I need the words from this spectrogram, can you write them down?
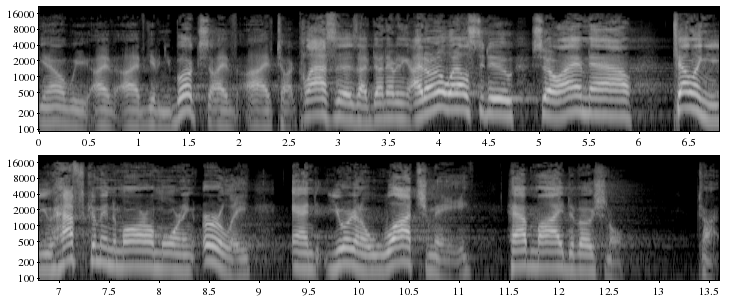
you know, we, I've, I've given you books, I've, I've taught classes, I've done everything. I don't know what else to do, so I am now telling you, you have to come in tomorrow morning early, and you are going to watch me have my devotional time.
